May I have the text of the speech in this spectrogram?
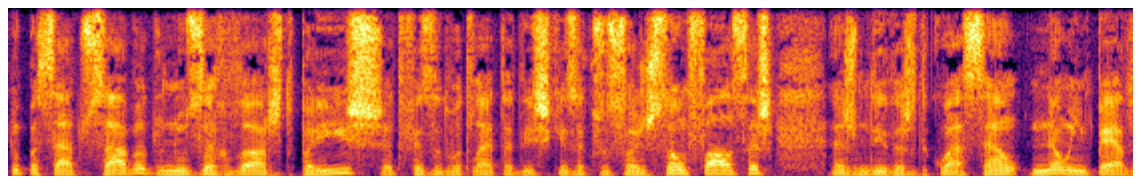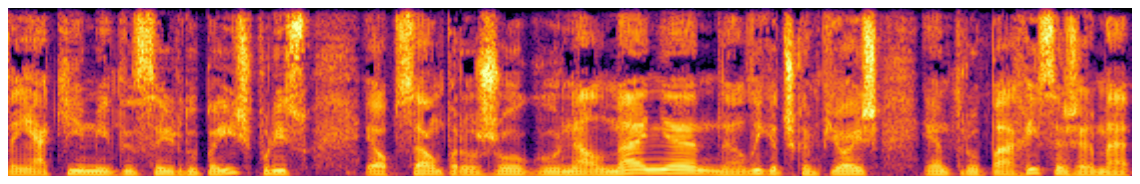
no passado sábado, nos arredores de Paris. A defesa do atleta diz que as acusações são falsas. As medidas de coação não impedem Hakimi de sair do país, por isso é opção para o jogo na Alemanha, na Liga dos Campeões, entre o Paris Saint-Germain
